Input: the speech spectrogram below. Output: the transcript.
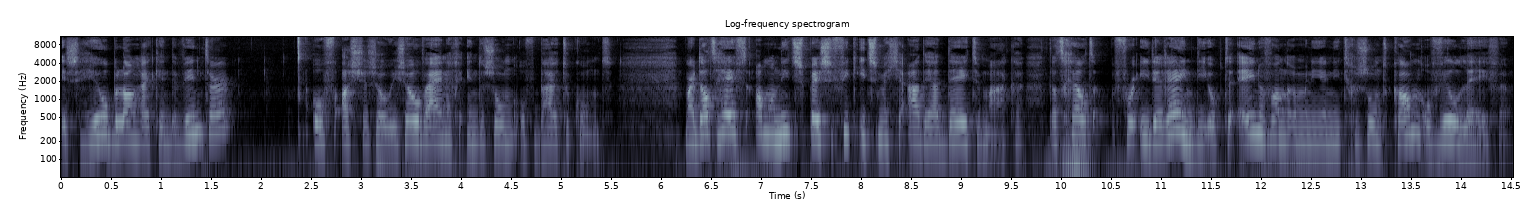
is heel belangrijk in de winter of als je sowieso weinig in de zon of buiten komt. Maar dat heeft allemaal niet specifiek iets met je ADHD te maken. Dat geldt voor iedereen die op de een of andere manier niet gezond kan of wil leven.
